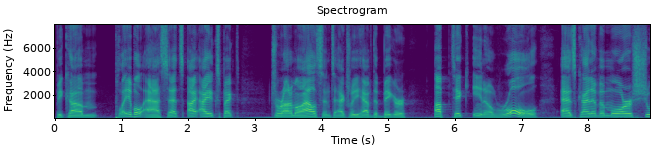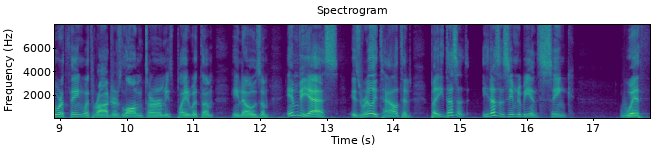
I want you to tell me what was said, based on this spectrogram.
become playable assets. I, I expect Geronimo Allison to actually have the bigger uptick in a role as kind of a more sure thing with Rodgers long term. He's played with them, he knows them. MVS is really talented, but he doesn't he doesn't seem to be in sync with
